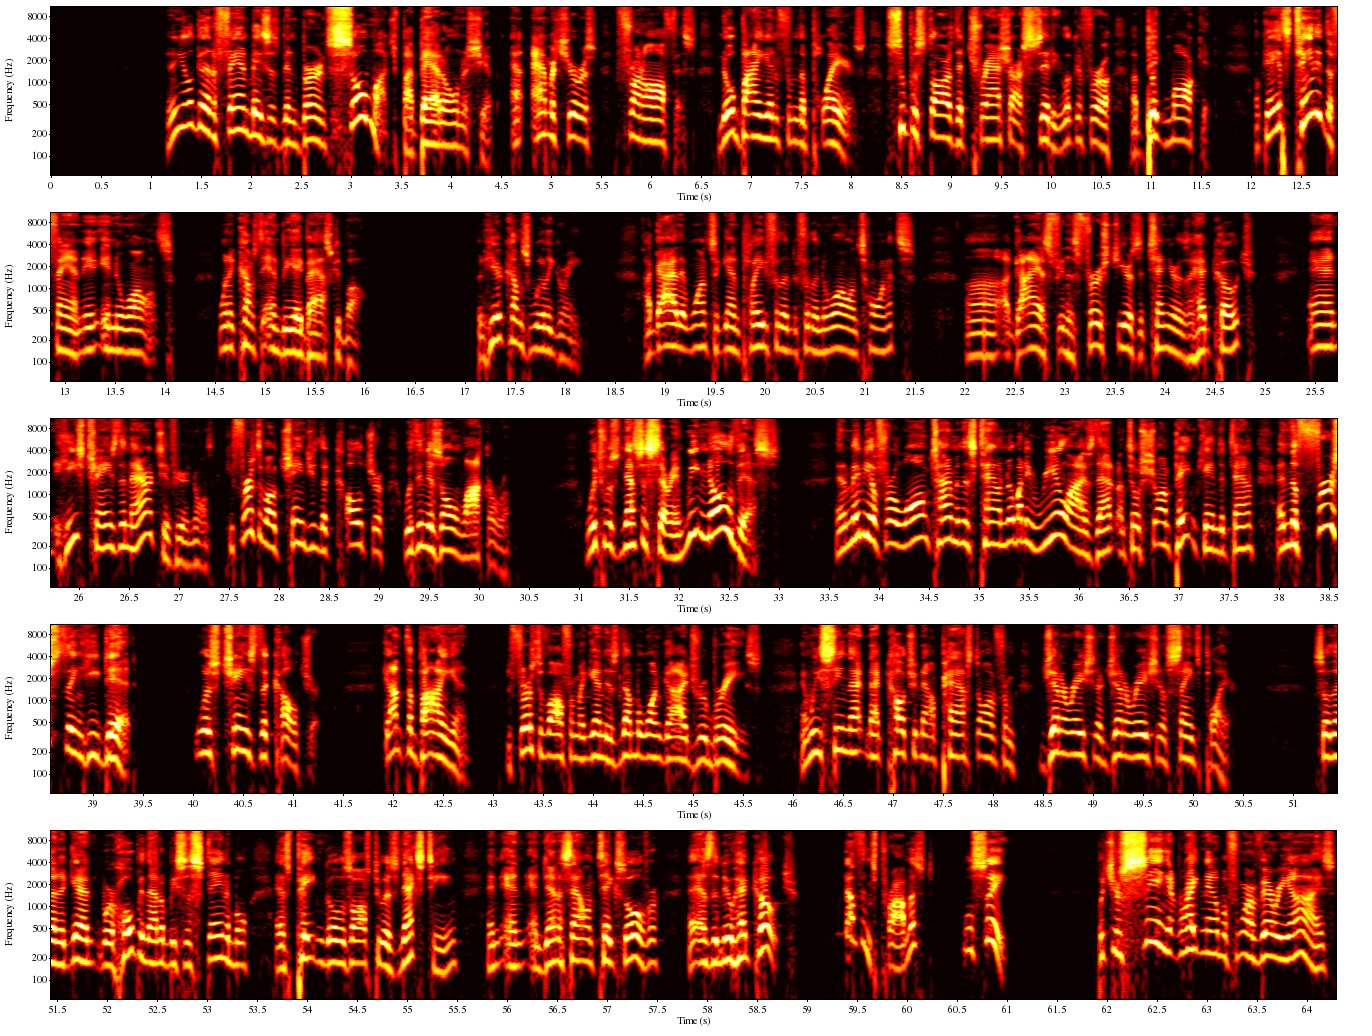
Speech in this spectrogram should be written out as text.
And then you're looking at a fan base that's been burned so much by bad ownership, amateurish front office, no buy in from the players, superstars that trash our city looking for a, a big market. Okay, it's tainted the fan in, in New Orleans when it comes to NBA basketball. But here comes Willie Green, a guy that once again played for the, for the New Orleans Hornets, uh, a guy in his first year as a tenure as a head coach. And he's changed the narrative here in New Orleans. He, first of all, changing the culture within his own locker room which was necessary. And we know this. And maybe for a long time in this town, nobody realized that until Sean Payton came to town. And the first thing he did was change the culture, got the buy in. First of all, from again his number one guy, Drew Brees. And we've seen that, that culture now passed on from generation to generation of Saints player. So then again, we're hoping that'll be sustainable as Payton goes off to his next team and, and, and Dennis Allen takes over as the new head coach. Nothing's promised. We'll see. But you're seeing it right now before our very eyes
